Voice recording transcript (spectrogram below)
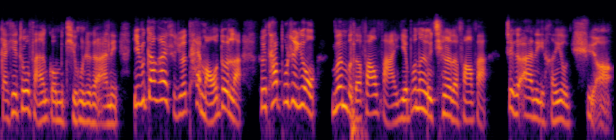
感谢周凡给我们提供这个案例。因为刚开始觉得太矛盾了，所以他不是用温补的方法，也不能用清热的方法。这个案例很有趣啊，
